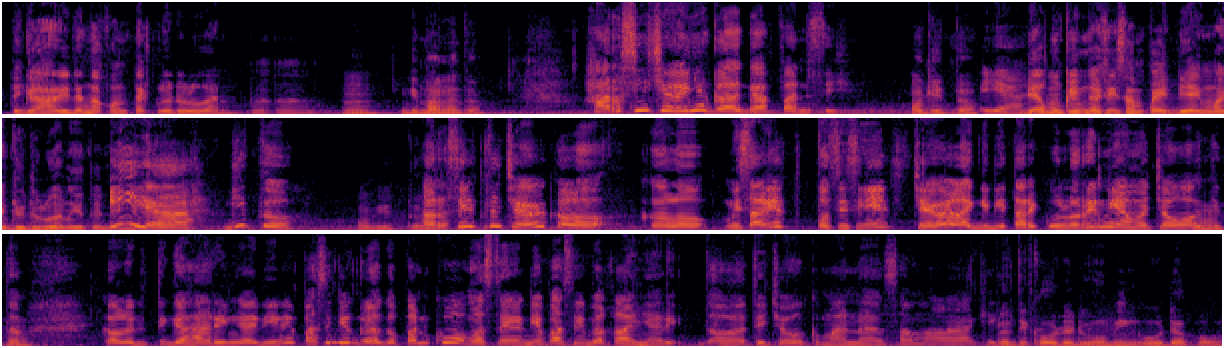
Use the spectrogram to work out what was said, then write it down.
tiga hari dia nggak kontak lu duluan. Mm-mm. hmm, gimana tuh Harusnya ceweknya gelagapan sih. Oh gitu Iya. Dia mungkin nggak sih sampai dia yang maju duluan gitu? Dia? Iya, gitu. oh gitu Harusnya itu cewek kalau kalau misalnya posisinya cewek lagi ditarik ulurin nih sama cowok gitu. Kalau di tiga hari nggak di ini pasti dia gelagapan kok. Maksudnya dia pasti bakal nyari eh, tuh cowok ke mana sama lah kayak berarti gitu. kok udah dua minggu udah kok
